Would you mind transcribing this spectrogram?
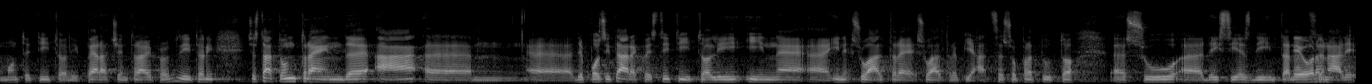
Montetitoli per accentrare i propri titoli, c'è stato un trend a ehm, depositare questi titoli in, in, su, altre, su, altre, piazze, soprattutto su dei CSD internazionali.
